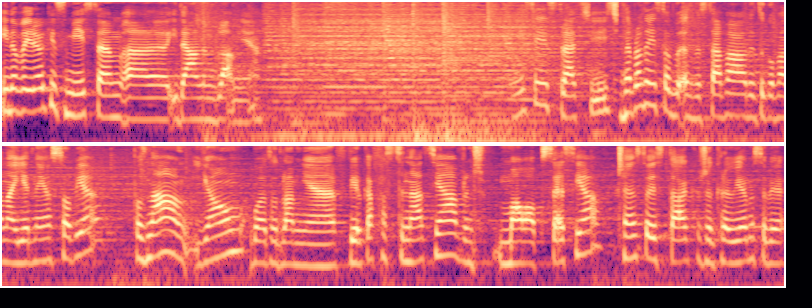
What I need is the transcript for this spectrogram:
I Nowy Jork jest miejscem e, idealnym dla mnie. Nie chcę jej stracić. Naprawdę jest to wystawa dedykowana jednej osobie. Poznałam ją, była to dla mnie wielka fascynacja, wręcz mała obsesja. Często jest tak, że kreujemy sobie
